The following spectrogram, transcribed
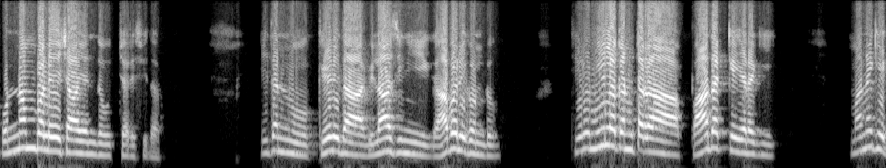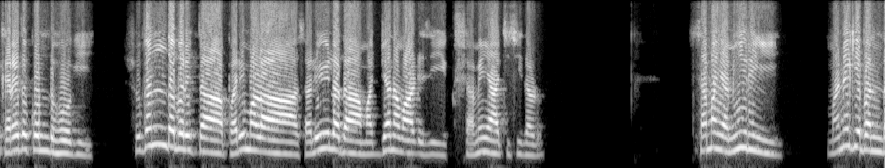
ಪೊನ್ನಂಬಲೇಶ ಎಂದು ಉಚ್ಚರಿಸಿದರು. ಇದನ್ನು ಕೇಳಿದ ವಿಲಾಸಿನಿ ಗಾಬರಿಗೊಂಡು, ತಿರುನೀಲಕಂಠರ ಪಾದಕ್ಕೆ ಎರಗಿ, ಮನೆಗೆ ಕರೆದುಕೊಂಡು ಹೋಗಿ, ಸುಗಂಧಭರಿತ ಪರಿಮಳ ಸಲೀಲದ ಮಜ್ಜನ ಮಾಡಿಸಿ ಕ್ಷಮೆಯಾಚಿಸಿದಳು ಸಮಯ ಮೀರಿ ಮನೆಗೆ ಬಂದ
